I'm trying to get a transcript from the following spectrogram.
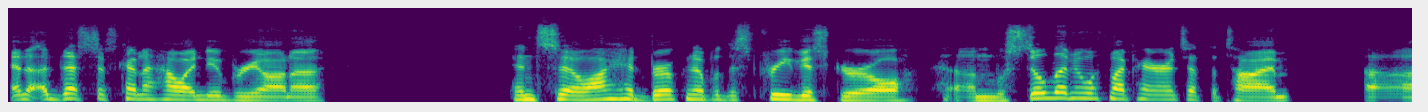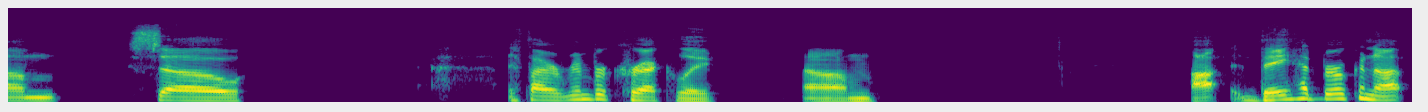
and uh, that's just kind of how I knew Brianna. And so I had broken up with this previous girl. Um, was still living with my parents at the time. Um, so if I remember correctly, um, I, they had broken up,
